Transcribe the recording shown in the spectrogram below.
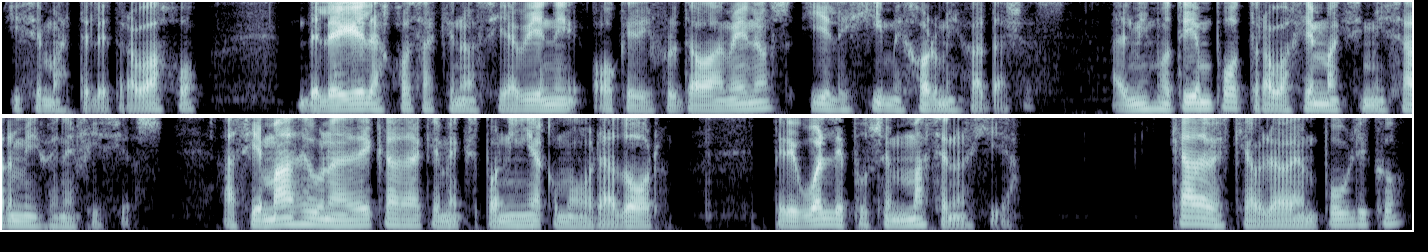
hice más teletrabajo, delegué las cosas que no hacía bien o que disfrutaba menos y elegí mejor mis batallas. Al mismo tiempo, trabajé en maximizar mis beneficios. Hacía más de una década que me exponía como orador, pero igual le puse más energía. Cada vez que hablaba en público,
